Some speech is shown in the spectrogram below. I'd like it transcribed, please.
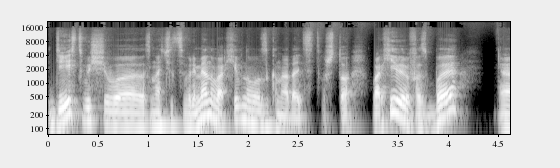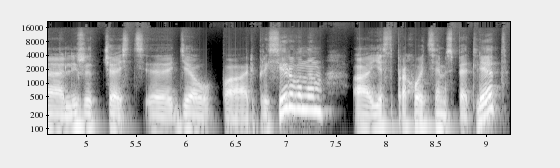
действующего, значит, современного архивного законодательства, что в архиве ФСБ э, лежит часть э, дел по репрессированным. Э, если проходит 75 лет,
